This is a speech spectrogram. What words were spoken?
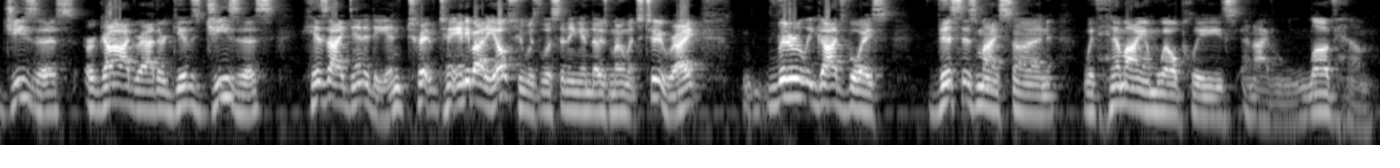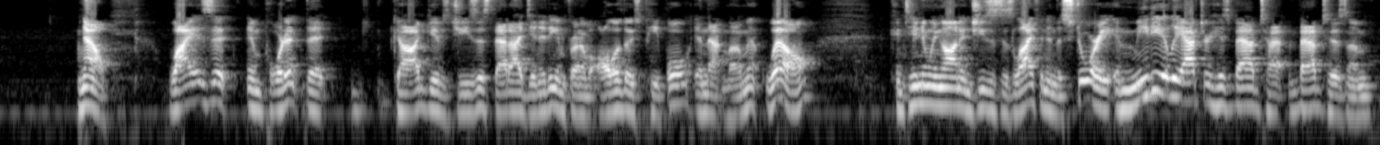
Jesus, or God rather, gives Jesus his identity. And to, to anybody else who was listening in those moments too, right? literally God's voice This is my son. With him I am well pleased, and I love him. Now, why is it important that God gives Jesus that identity in front of all of those people in that moment? Well, continuing on in Jesus' life and in the story, immediately after his bapti- baptism,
